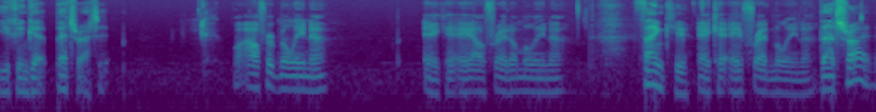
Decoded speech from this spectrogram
you can get better at it. Well, Alfred Molina, aka Alfredo Molina, Thank you. AKA Fred Molina. That's right.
